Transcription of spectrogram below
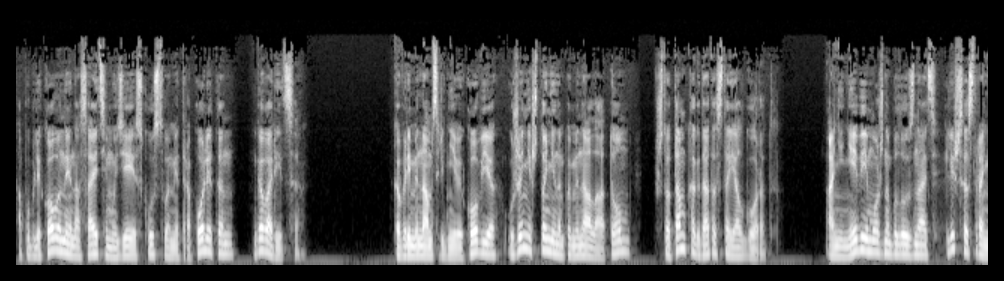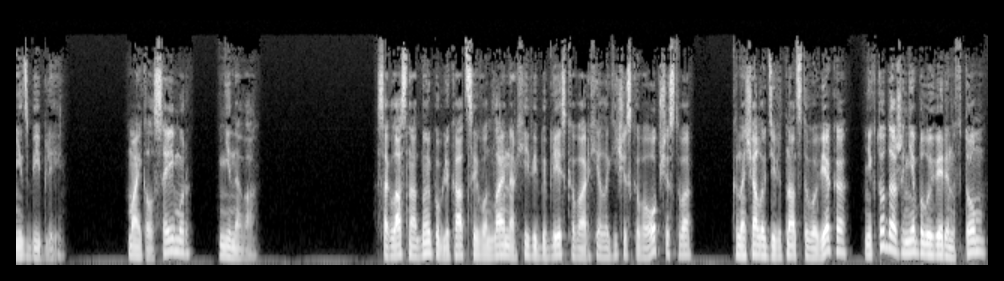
опубликованной на сайте Музея искусства Метрополитен, говорится «Ко временам Средневековья уже ничто не напоминало о том, что там когда-то стоял город. О Ниневии можно было узнать лишь со страниц Библии. Майкл Сеймур, Нинева. Согласно одной публикации в онлайн-архиве Библейского археологического общества, к началу XIX века никто даже не был уверен в том,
